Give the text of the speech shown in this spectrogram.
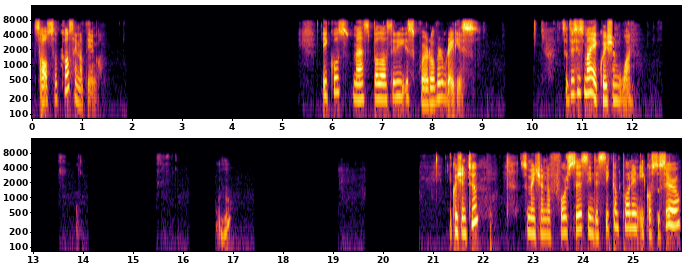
it's also cosine of the angle equals mass velocity squared over radius. So this is my equation one. Mm -hmm. Equation two, summation of forces in the z component equals to zero.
